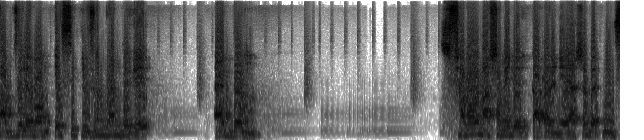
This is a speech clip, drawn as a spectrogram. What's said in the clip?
সাবজেল এবং এসি প্রিজন ভ্যান থেকে একদম সাধারণ আসামিদের কাতারে নিয়ে আসা দ্যাট মিনস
